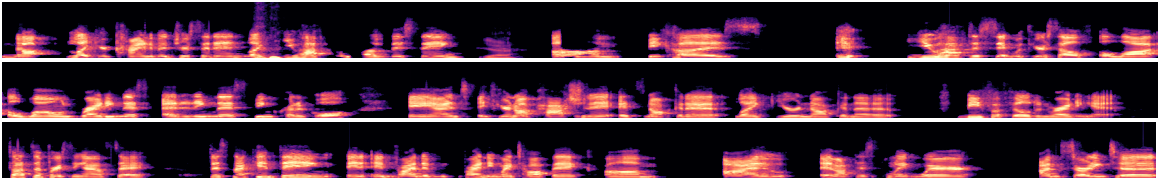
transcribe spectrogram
not like you're kind of interested in. Like you have to love this thing. Yeah. Um, because you have to sit with yourself a lot alone, writing this, editing this, being critical. And if you're not passionate, it's not gonna like you're not gonna be fulfilled in writing it. So that's the first thing I'll say. The second thing in, in finding finding my topic, um, I am at this point where I'm starting to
